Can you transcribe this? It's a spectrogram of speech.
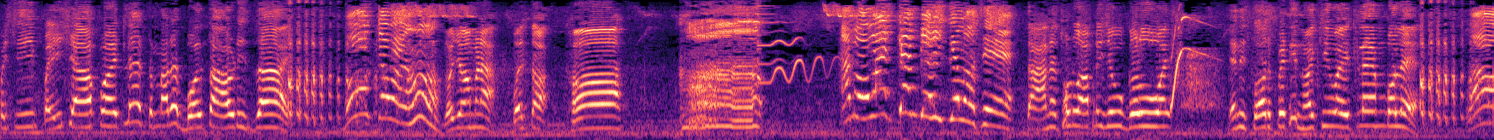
પછી પૈસા આપો એટલે તમારે બોલતા આવડી જાય. બહુ કહેવાય હું. જોજો હમણાં બોલતો ખ આનો અવાજ કેમ બેહી ગયેલો છે? તો આને થોડું આપણી જેવું ગળું હોય. એની સોર પેટી નોખી હોય એટલે એમ બોલે. વાહ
